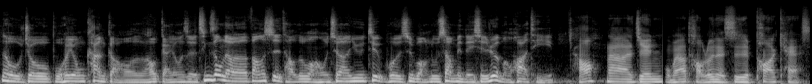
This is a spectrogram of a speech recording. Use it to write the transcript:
那我就不会用看稿，然后改用这个轻松聊聊的方式讨论网红圈啊、YouTube 或者是网络上面的一些热门话题。好，那今天我们要讨论的是 Podcast，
